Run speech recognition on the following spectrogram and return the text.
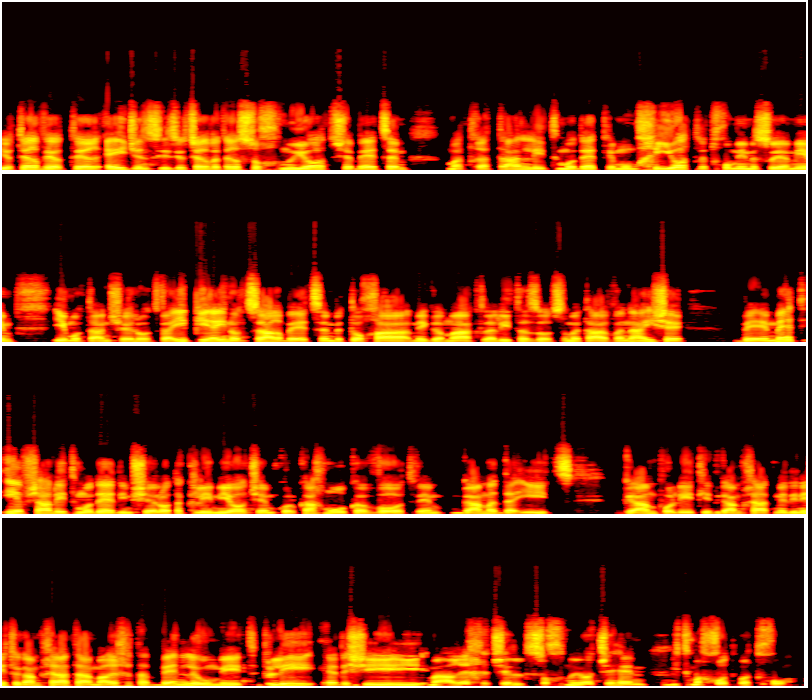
יותר ויותר agencies, יותר ויותר סוכנויות שבעצם מטרתן להתמודד כמומחיות לתחומים מסוימים עם אותן שאלות. וה-EPA נוצר בעצם בתוך המגמה הכללית הזאת, זאת אומרת ההבנה היא ש... באמת אי אפשר להתמודד עם שאלות אקלימיות שהן כל כך מורכבות והן גם מדעית, גם פוליטית, גם מבחינת מדינית וגם מבחינת המערכת הבינלאומית, בלי איזושהי מערכת של סוכנויות שהן מתמחות בתחום.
